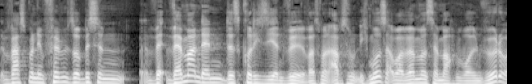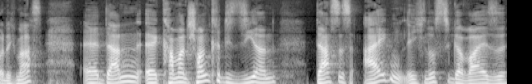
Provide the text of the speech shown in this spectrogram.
was man dem Film so ein bisschen, wenn man denn das kritisieren will, was man absolut nicht muss, aber wenn man es ja machen wollen würde und ich mach's, äh, dann äh, kann man schon kritisieren, dass es eigentlich lustigerweise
